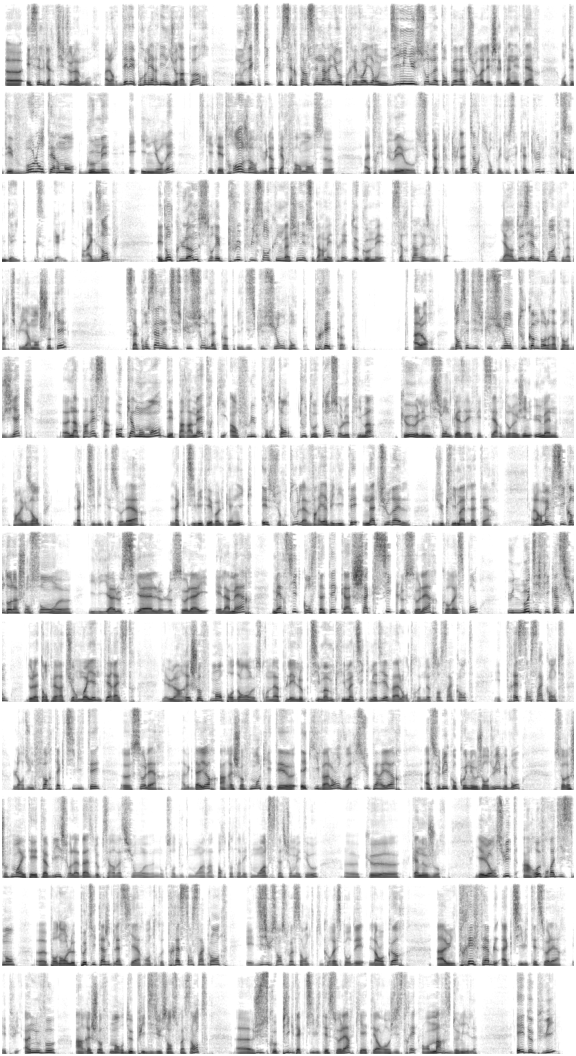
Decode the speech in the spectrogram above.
Euh, et c'est le vertige de l'amour. Alors dès les premières lignes du rapport, on nous explique que certains scénarios prévoyant une diminution de la température à l'échelle planétaire ont été volontairement gommés et ignorés, ce qui est étrange hein, vu la performance euh, attribuée aux supercalculateurs qui ont fait tous ces calculs. Exxon-Gate, Exxon-Gate. Par exemple. Et donc l'homme serait plus puissant qu'une machine et se permettrait de gommer certains résultats. Il y a un deuxième point qui m'a particulièrement choqué. Ça concerne les discussions de la COP, les discussions donc pré-COP. Alors, dans ces discussions, tout comme dans le rapport du GIEC, euh, n'apparaissent à aucun moment des paramètres qui influent pourtant tout autant sur le climat que l'émission de gaz à effet de serre d'origine humaine. Par exemple, l'activité solaire, l'activité volcanique et surtout la variabilité naturelle du climat de la Terre. Alors même si, comme dans la chanson, euh, il y a le ciel, le soleil et la mer, merci de constater qu'à chaque cycle solaire correspond une modification de la température moyenne terrestre. Il y a eu un réchauffement pendant euh, ce qu'on appelait l'optimum climatique médiéval entre 950 et 1350 lors d'une forte activité euh, solaire, avec d'ailleurs un réchauffement qui était équivalent voire supérieur à celui qu'on connaît aujourd'hui, mais bon, ce réchauffement a été établi sur la base d'observations euh, donc sans doute moins importantes avec moins de stations météo euh, que euh, qu'à nos jours. Il y a eu ensuite un refroidissement pendant le petit âge glaciaire entre 1350 et 1860 qui correspondait là encore à une très faible activité solaire. Et puis à nouveau un réchauffement depuis 1860 jusqu'au pic d'activité solaire qui a été enregistré en mars 2000. Et depuis,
